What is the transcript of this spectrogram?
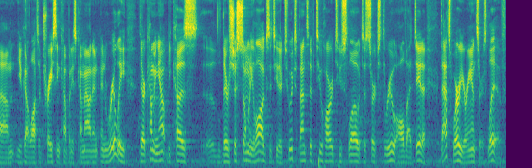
Um, you've got lots of tracing companies come out, and, and really they're coming out because there's just so many logs. It's either too expensive, too hard, too slow to search through all that data. That's where your answers live,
